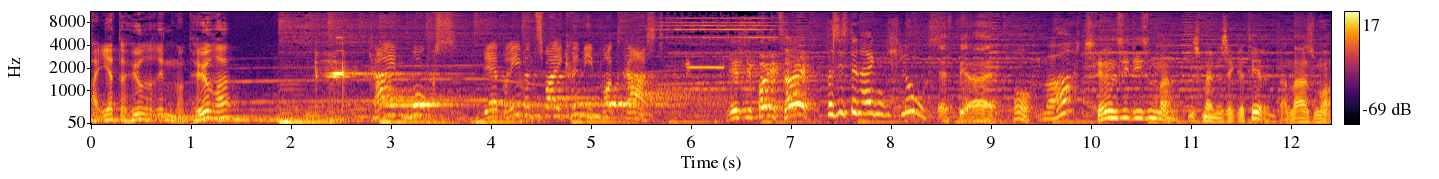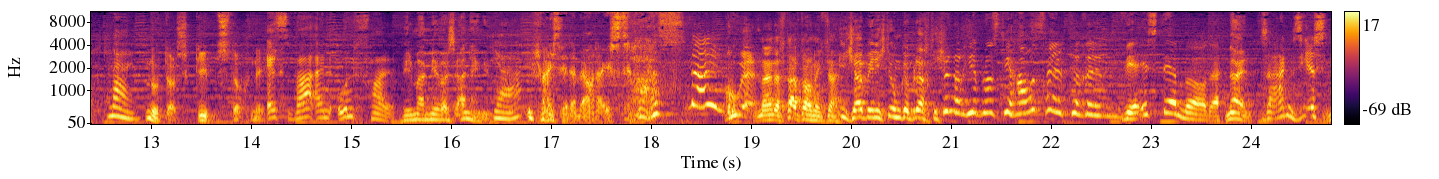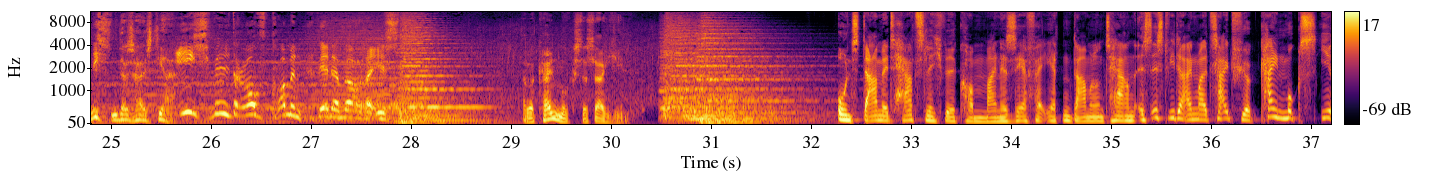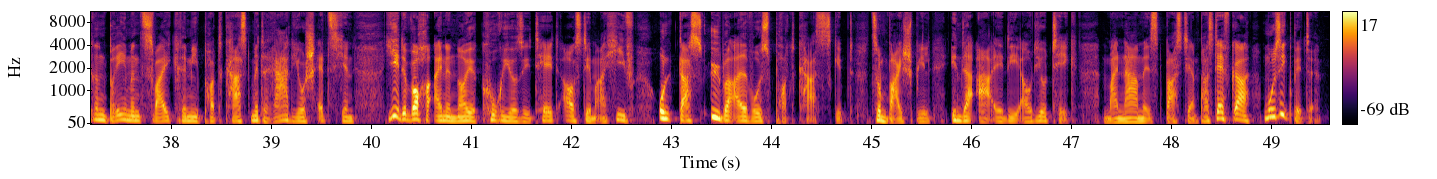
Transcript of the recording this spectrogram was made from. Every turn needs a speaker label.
Speaker 1: verehrte Hörerinnen und Hörer.
Speaker 2: Kein Mucks, der Bremen 2 Krimi-Podcast.
Speaker 3: Hier ist die Polizei.
Speaker 4: Was ist denn eigentlich los?
Speaker 5: FBI.
Speaker 3: Oh.
Speaker 4: Mord?
Speaker 3: Kennen Sie diesen Mann?
Speaker 6: Das ist meine Sekretärin.
Speaker 5: Dann war es Mord.
Speaker 4: Nein.
Speaker 3: Nur das gibt's doch nicht.
Speaker 7: Es war ein Unfall.
Speaker 6: Will man mir was anhängen?
Speaker 4: Ja.
Speaker 6: Ich weiß, wer der Mörder ist.
Speaker 4: Was?
Speaker 6: Ruhe!
Speaker 5: Nein, das darf doch nicht sein.
Speaker 6: Ich habe ihn nicht umgebracht. Ich...
Speaker 7: bin doch hier bloß die Haushälterin. Wer ist der Mörder?
Speaker 6: Nein.
Speaker 2: Sagen Sie es nicht.
Speaker 6: Das heißt ja.
Speaker 2: Ich will drauf kommen, wer der Mörder ist.
Speaker 6: Aber kein Mucks, das sage ich Ihnen.
Speaker 8: Und damit herzlich willkommen, meine sehr verehrten Damen und Herren. Es ist wieder einmal Zeit für Kein Mucks, Ihren Bremen 2 Krimi-Podcast mit Radioschätzchen. Jede Woche eine neue Kuriosität aus dem Archiv und das überall, wo es Podcasts gibt. Zum Beispiel in der ARD-Audiothek. Mein Name ist Bastian Pastewka. Musik bitte.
